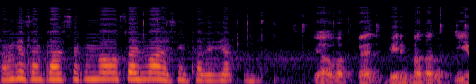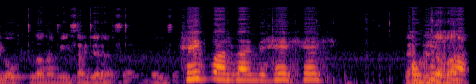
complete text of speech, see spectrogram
Kanka sen karşı takımda olsaydın var ya seni tarayacaktım. Ya bak ben benim kadar iyi bir ok kullanan bir insan göremez abi. O yüzden. Hack var bende hack hack. Bende de var.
